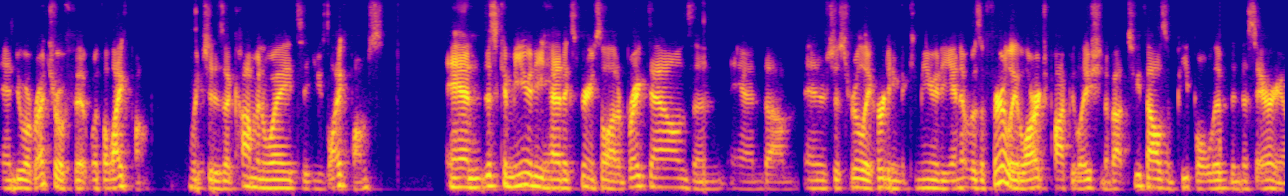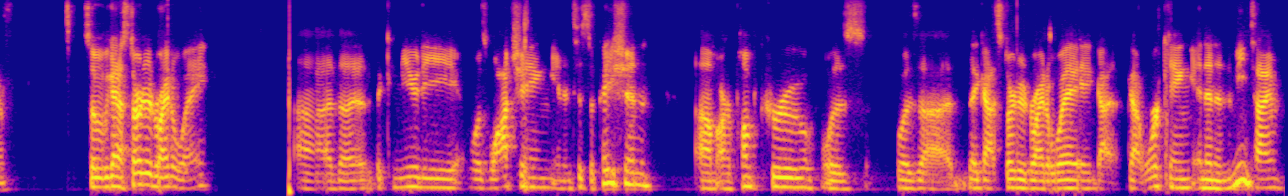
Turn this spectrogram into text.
and do a retrofit with a LifePump, which is a common way to use LifePumps and this community had experienced a lot of breakdowns and and um, and it was just really hurting the community and it was a fairly large population about 2000 people lived in this area so we got started right away uh, the the community was watching in anticipation um, our pump crew was was uh, they got started right away got got working and then in the meantime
